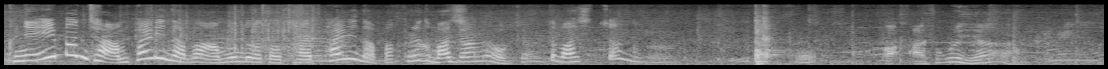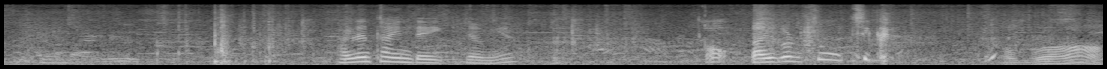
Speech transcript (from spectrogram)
그냥 일반 잘 안 팔리나 봐. 아몬드가 더 잘 팔리나 봐. 그래도 맛있, 하나 없잖아. 또 맛있잖아. 아, 아 초콜릿이야? 발렌타인데이 기념이야? 어, 나 이걸로 퉁 치크 어, 뭐야.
